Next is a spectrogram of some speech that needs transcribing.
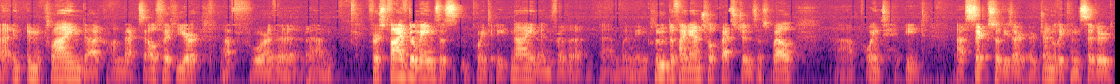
uh, in, inclined uh, Cronbach's alpha here uh, for the um, first five domains is 0.89, and for the uh, when we include the financial questions as well, uh, 0.86. So these are, are generally considered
